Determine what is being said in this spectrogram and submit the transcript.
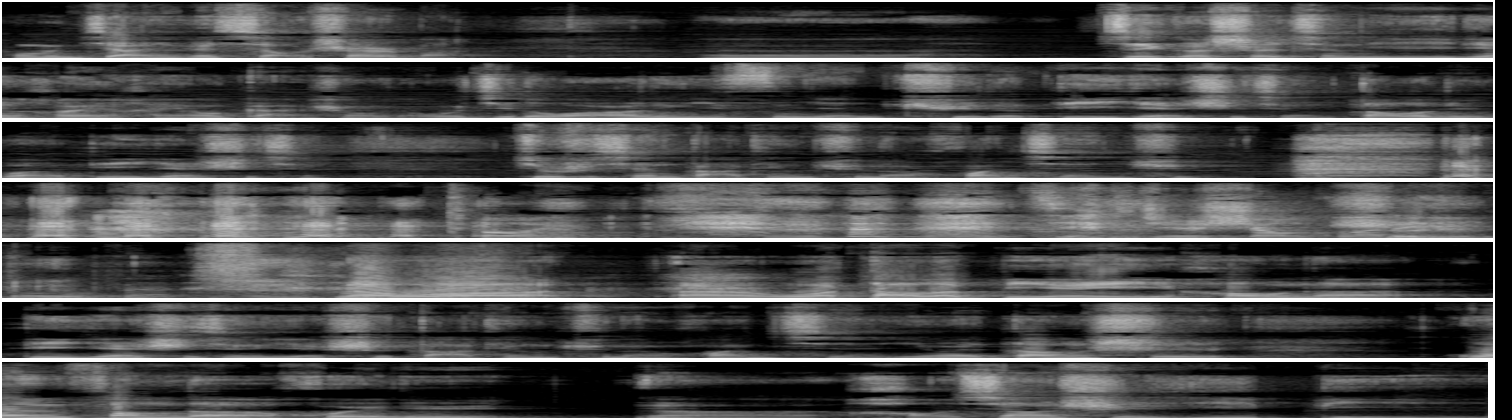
我们讲一个小事儿吧，呃，这个事情你一定会很有感受的。我记得我二零一四年去的第一件事情，到了旅馆的第一件事情，就是先打听去哪儿换钱去。对，简直生活的一部分。那我呃，我到了 B A 以后呢，第一件事情也是打听去哪儿换钱，因为当时官方的汇率呃，好像是一比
